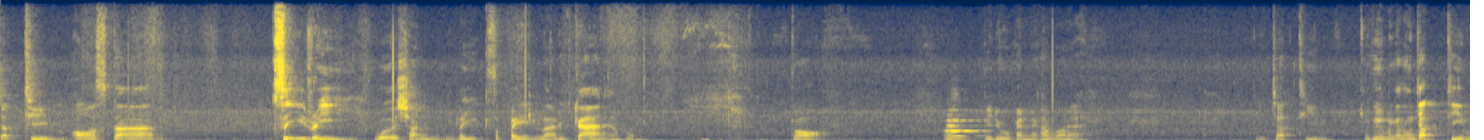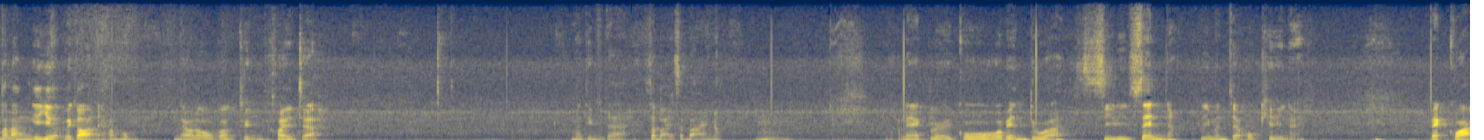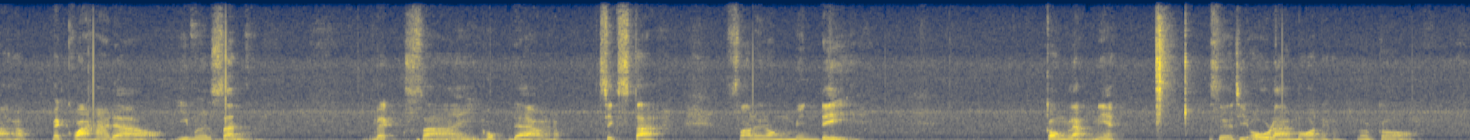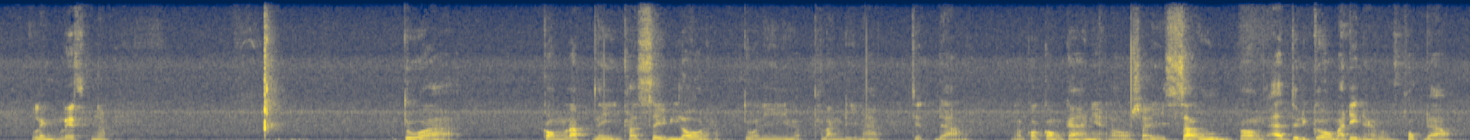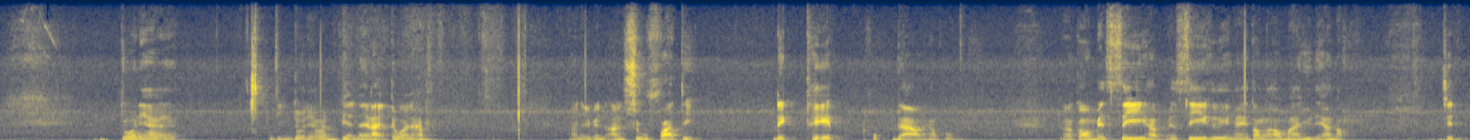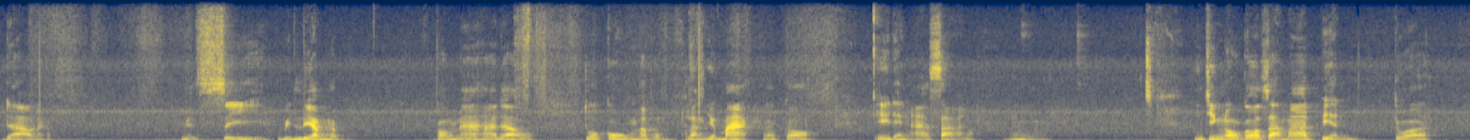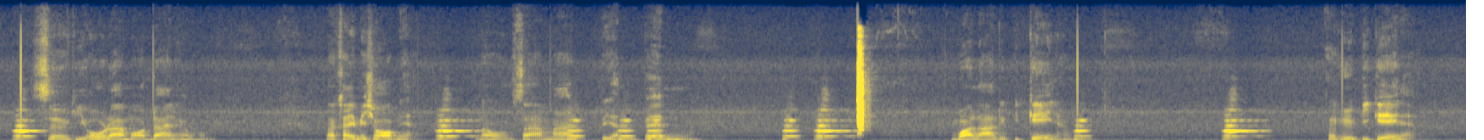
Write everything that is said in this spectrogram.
จัดทีม All Star ซีรีส์เวอร์ชันลีกสเปนลาลิก้านะครับผม ก็ไปดูกันนะครับว่าจะจัดทีม ก็คือมันก็ต้องจัดทีมพลังเยอะๆไว้ก่อนนะครับผม แล้วเราก็ถึงค่อยจะ มันถึงจะสบายๆเนาะอืมแรกเลยโกก็เป็นตัวซีรีเซนนะที่มันจะโอเคหน่อย แบ็คขวาครับ แบ็คขวา 5 ดาวอีเมอร์สันแบ็คซ้าย 6 ดาวนะครับซิกสตาร์ฟาเรองเมนดี้กองหลังเนี่ยเซอร์ติโอรามอสนะครับ แล้วก็เลงเลสนะตัวกองรับนี่คาเซมิโลนะครับ ตัวนี้แบบพลังดีมาก 7 ดาว แล้วก็กองกลางเนี่ย เราใช้ซาอูกองแอตเลติโกมาดิดนะครับผม 6 ดาว ตัวเนี้ยจริงตัวเนี้ยมันเปลี่ยนได้หลายตัวนะครับ อันนี้เป็นอันซูฟาติเด็กเทพ 6 ดาวนะครับผม แล้วก็เมสซี่ครับ เมสซี่คือยังไงต้องเอามาอยู่แล้วเนาะ7ดาวนะครับ เมสซี่ วิลเลียมครับ กองหน้า 5 ดาว ตัวโกงครับผม พลังเยอะมาก แล้วก็เอแดงอาซาเนาะ อืม จริงๆเราก็สามารถเปลี่ยนตัว เซอร์คิโอรามอสได้นะครับผม ถ้าใครไม่ชอบเนี่ย เราสามารถเปลี่ยนเป็นวาลาหรือปิเก้นะครับผมก็คือปิเก้เนี่ย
